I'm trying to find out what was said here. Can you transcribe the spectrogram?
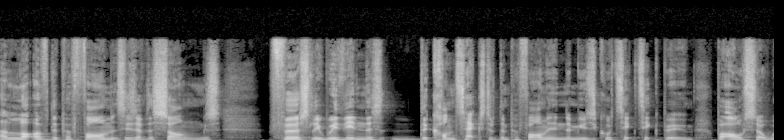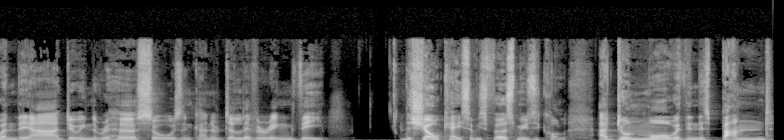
a lot of the performances of the songs firstly within the the context of them performing in the musical Tick Tick Boom, but also when they are doing the rehearsals and kind of delivering the the showcase of his first musical are done more within this band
